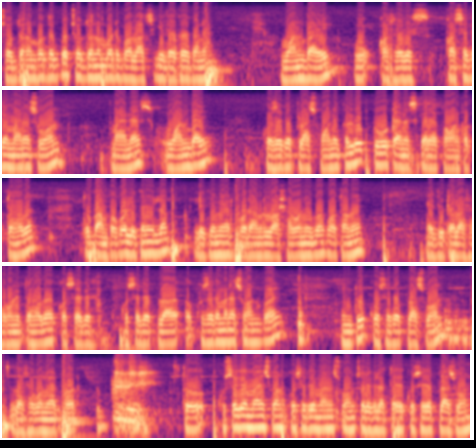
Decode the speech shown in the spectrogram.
চোদ্দ নম্বর দেখব। চোদ্দ নম্বরে বলা আছে কি, দেখো এখানে one by cosec A minus one minus one by cosec A plus one equal to tan square A প্রমাণ করতে হবে। তো বাম পক্ষ লিখে নিলাম। লিখে নেওয়ার পরে আমরা লসাগু নিব প্রথমে। এই দুটো লসাগু নিতে হবে। Cosec A cosec A plus cosec A minus one by into cosec A plus one লসাগু নেওয়ার পর তো cosec A minus one cosec A minus one চলে গেলে তাই কোসেকে প্লাস ওয়ান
